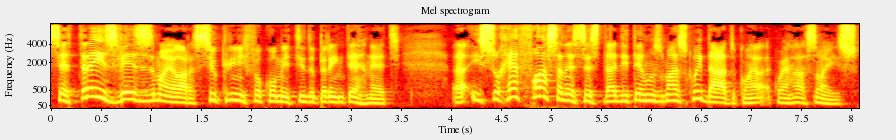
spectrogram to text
ser três vezes maior se o crime for cometido pela internet. Uh, isso reforça a necessidade de termos mais cuidado com, a, com relação a isso.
